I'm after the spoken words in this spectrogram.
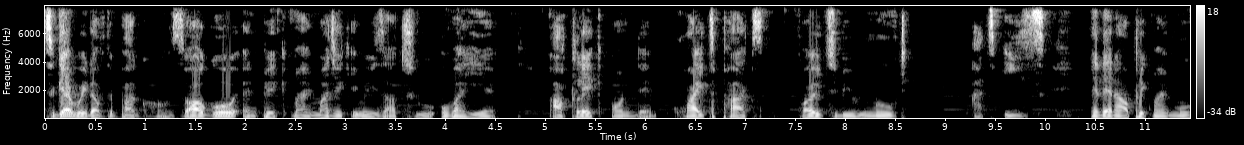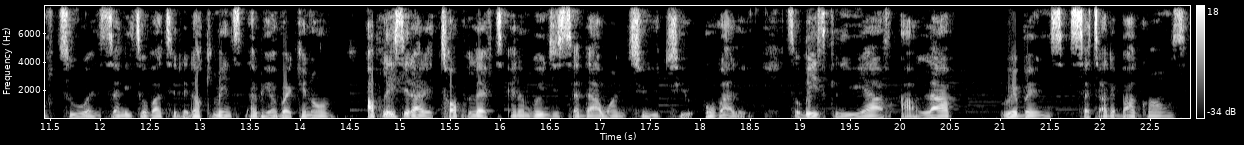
to get rid of the background. So I'll go and pick my magic eraser tool over here. I'll click on the white part for it to be removed at ease. And then I'll pick my move tool and send it over to the document that we are working on. I'll place it at the top left and I'm going to set that one to, to overlay. So basically we have our lab ribbons set at the backgrounds.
